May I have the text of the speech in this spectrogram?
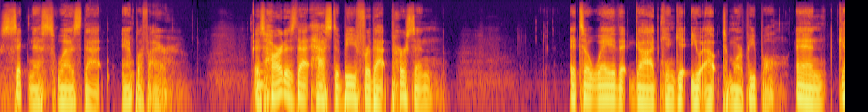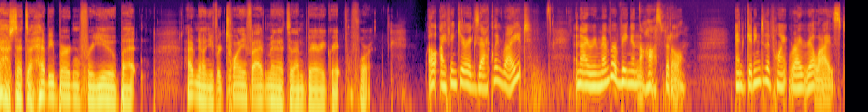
sickness was that amplifier. As hard as that has to be for that person, it's a way that God can get you out to more people. And gosh, that's a heavy burden for you, but I've known you for 25 minutes and I'm very grateful for it. Well, I think you're exactly right. And I remember being in the hospital and getting to the point where I realized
